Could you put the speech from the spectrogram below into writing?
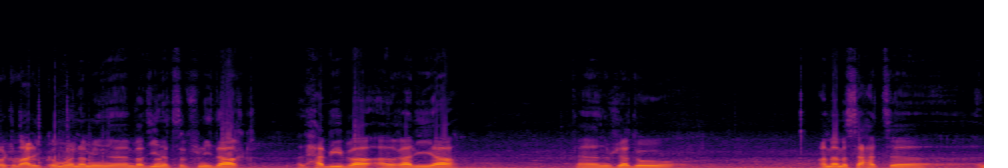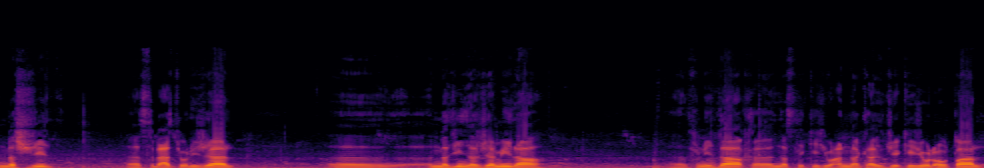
تبارك الله عليكم. هنا من مدينة فنيداق الحبيبة الغالية. نوجد أمام ساحة المسجد سبعة رجال المدينة الجميلة فنيداق الناس اللي كيجيو عندنا كيجيو العطال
